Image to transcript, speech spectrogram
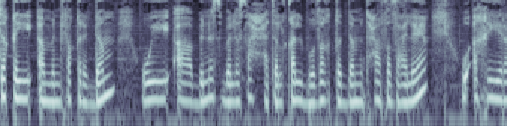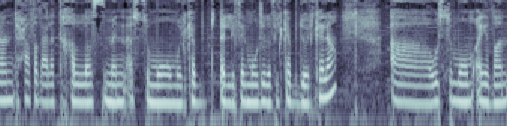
تقي من فقر الدم وبالنسبة لصحة القلب وضغط الدم تحافظ عليه. وأخيرا تحافظ على التخلص من السموم والكبد اللي في الموجودة في الكبد والكلى آه، والسموم أيضا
